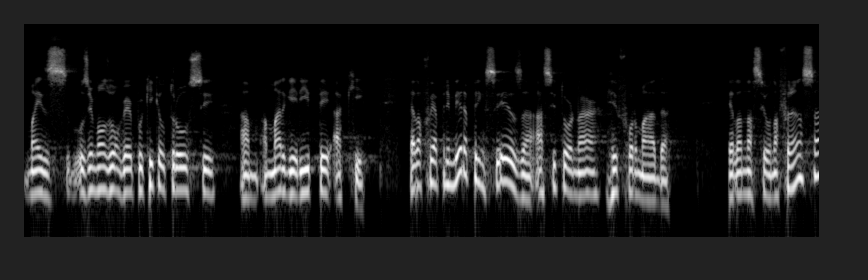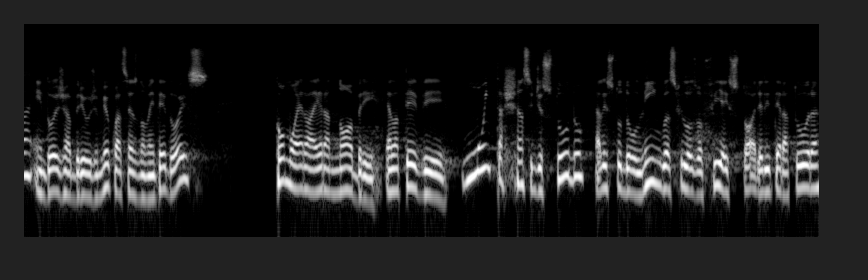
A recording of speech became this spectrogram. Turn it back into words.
mas os irmãos vão ver por que, que eu trouxe a, a Marguerite aqui. Ela foi a primeira princesa a se tornar reformada. Ela nasceu na França em 2 de abril de 1492. Como ela era nobre, ela teve muita chance de estudo. Ela estudou línguas, filosofia, história, literatura,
